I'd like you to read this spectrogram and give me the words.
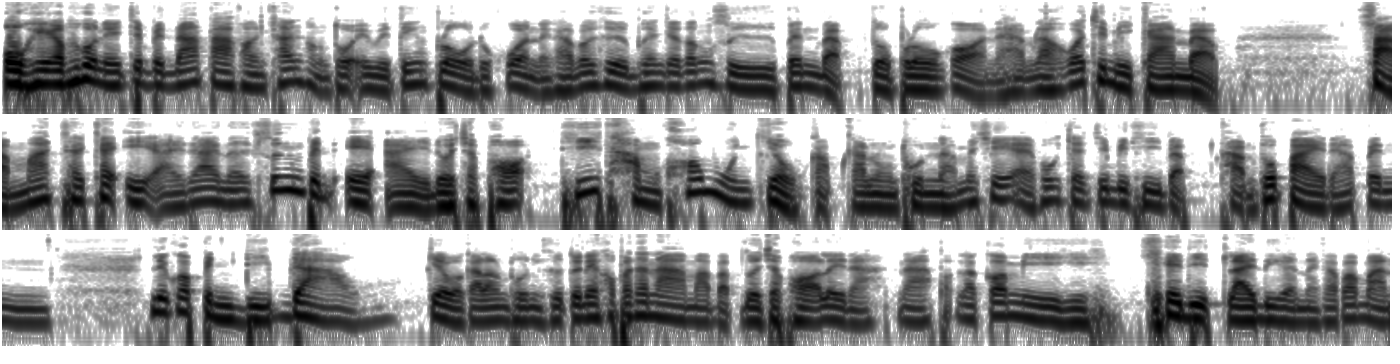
โอเคครับทุกคนนี้จะเป็นหน้าตาฟังก์ชันของตัว Everything Pro ทุกคนนะครับ ก็คือเพื่อนจะต้องซื้อเป็นแบบตัว Pro ก่อนนะครับ แล้วเขาก็จะมีการแบบสามารถใช้แค่ AI ได้นะ ซึ่งเป็น AI โดยเฉพาะที่ทำข้อมูลเกี่ยวกับการลงทุนนะ ไม่ใช่ AI พวก ChatGPT แบบถามทั่วไปนะครับ เป็นเรียกว่าเป็น Deep Down เกี่ยวกับการลงทุนคือตัวนี้เขาพัฒนามาแบบโดยเฉพาะเลยนะนะแล้วก็มีเครดิตรายเดือนนะครับ ประมาณ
